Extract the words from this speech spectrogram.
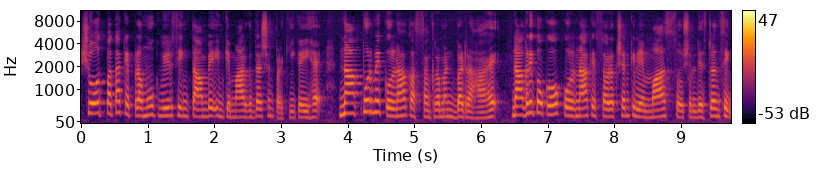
शोध पता के प्रमुख वीर सिंह तांबे इनके मार्गदर्शन पर की गई है। नागपुर में कोरोना का संक्रमण बढ़ रहा है। नागरिकों को कोरोना के संरक्षण के लिए मास्क, सोशल डिस्टेंसिंग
